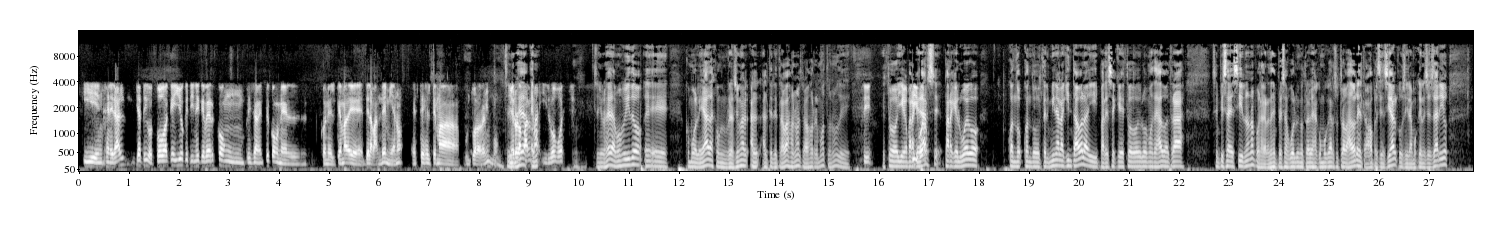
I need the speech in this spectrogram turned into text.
y en general ya te digo todo aquello que tiene que ver con precisamente con el con el tema de, de la pandemia no este es el tema puntual ahora mismo Señor primero la palma hemos- y luego este Señor Ojeda, hemos vivido eh, como oleadas con relación al, al- al teletrabajo, ¿no? Al trabajo remoto, ¿no? De, sí esto llega para Sí, bueno. quedarse, para que luego, cuando, cuando termina la quinta ola y parece que esto lo hemos dejado atrás, se empieza a decir, no, no, pues las grandes empresas vuelven otra vez a convocar a sus trabajadores, el trabajo presencial, consideramos que es necesario,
